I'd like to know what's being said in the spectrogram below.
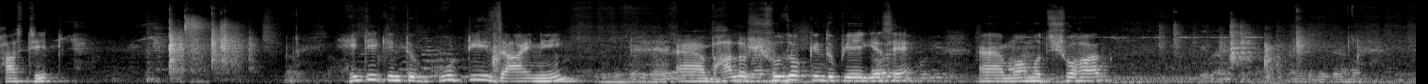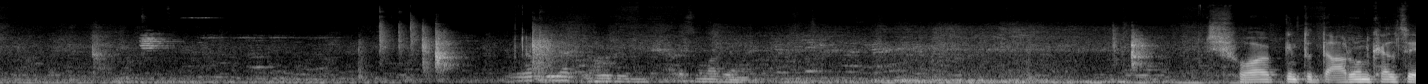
ফার্স্ট হিট হিটি কিন্তু গুটি যায়নি। ভালো সুযোগ কিন্তু পেয়ে গেছে মোহাম্মদ সোহাগ। সোহাগ কিন্তু দারুণ খেলছে।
